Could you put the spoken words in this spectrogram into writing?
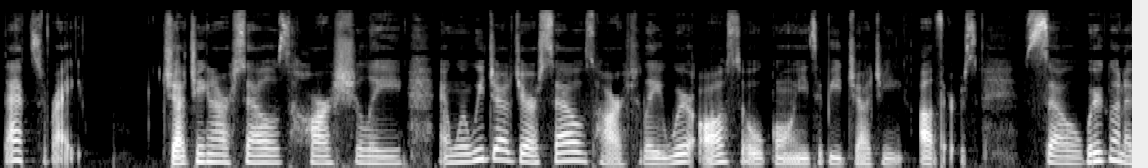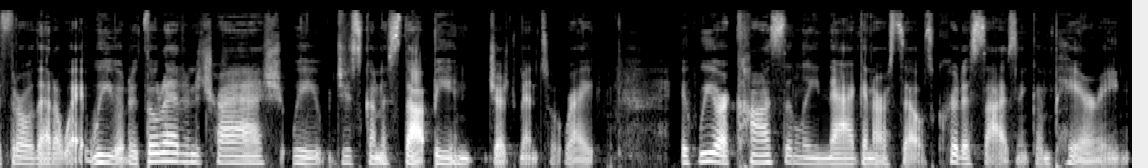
That's right judging ourselves harshly. And when we judge ourselves harshly, we're also going to be judging others. So we're going to throw that away. We're going to throw that in the trash. We're just going to stop being judgmental, right? If we are constantly nagging ourselves, criticizing, comparing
